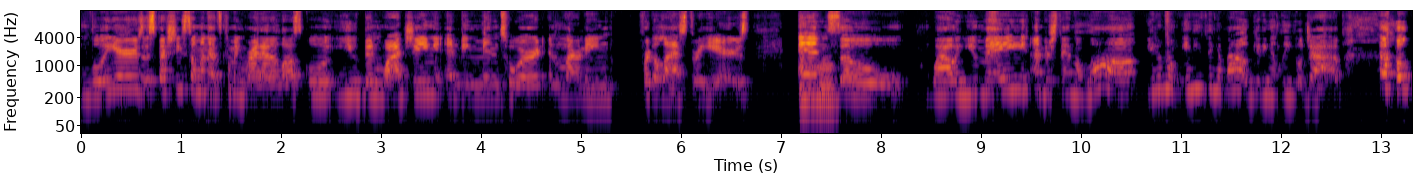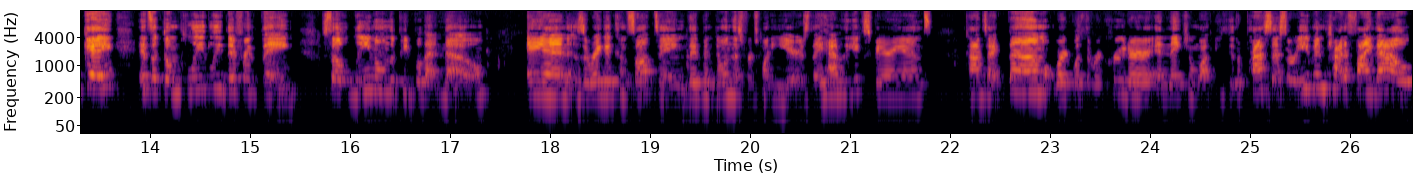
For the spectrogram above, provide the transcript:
lawyers, especially someone that's coming right out of law school, you've been watching and being mentored and learning for the last three years. And mm-hmm. so while you may understand the law, you don't know anything about getting a legal job. okay? It's a completely different thing. So lean on the people that know. And Zerega Consulting, they've been doing this for 20 years. They have the experience. Contact them, work with the recruiter, and they can walk you through the process or even try to find out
